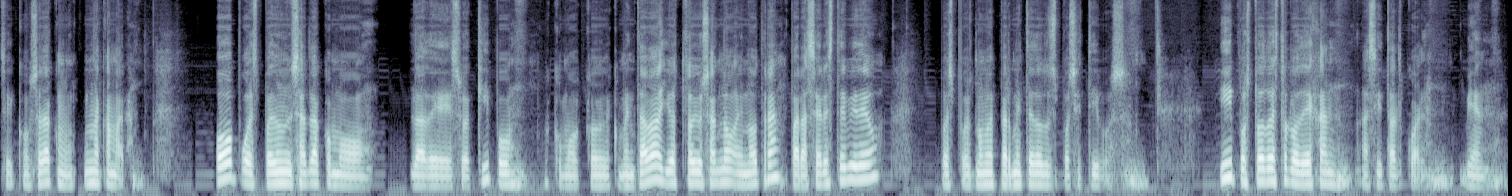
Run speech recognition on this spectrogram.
¿sí? como, como una cámara. O pues pueden usarla como la de su equipo. Como comentaba, yo estoy usando en otra para hacer este video, pues, pues no me permite dos dispositivos. Y pues todo esto lo dejan así tal cual. Bien,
